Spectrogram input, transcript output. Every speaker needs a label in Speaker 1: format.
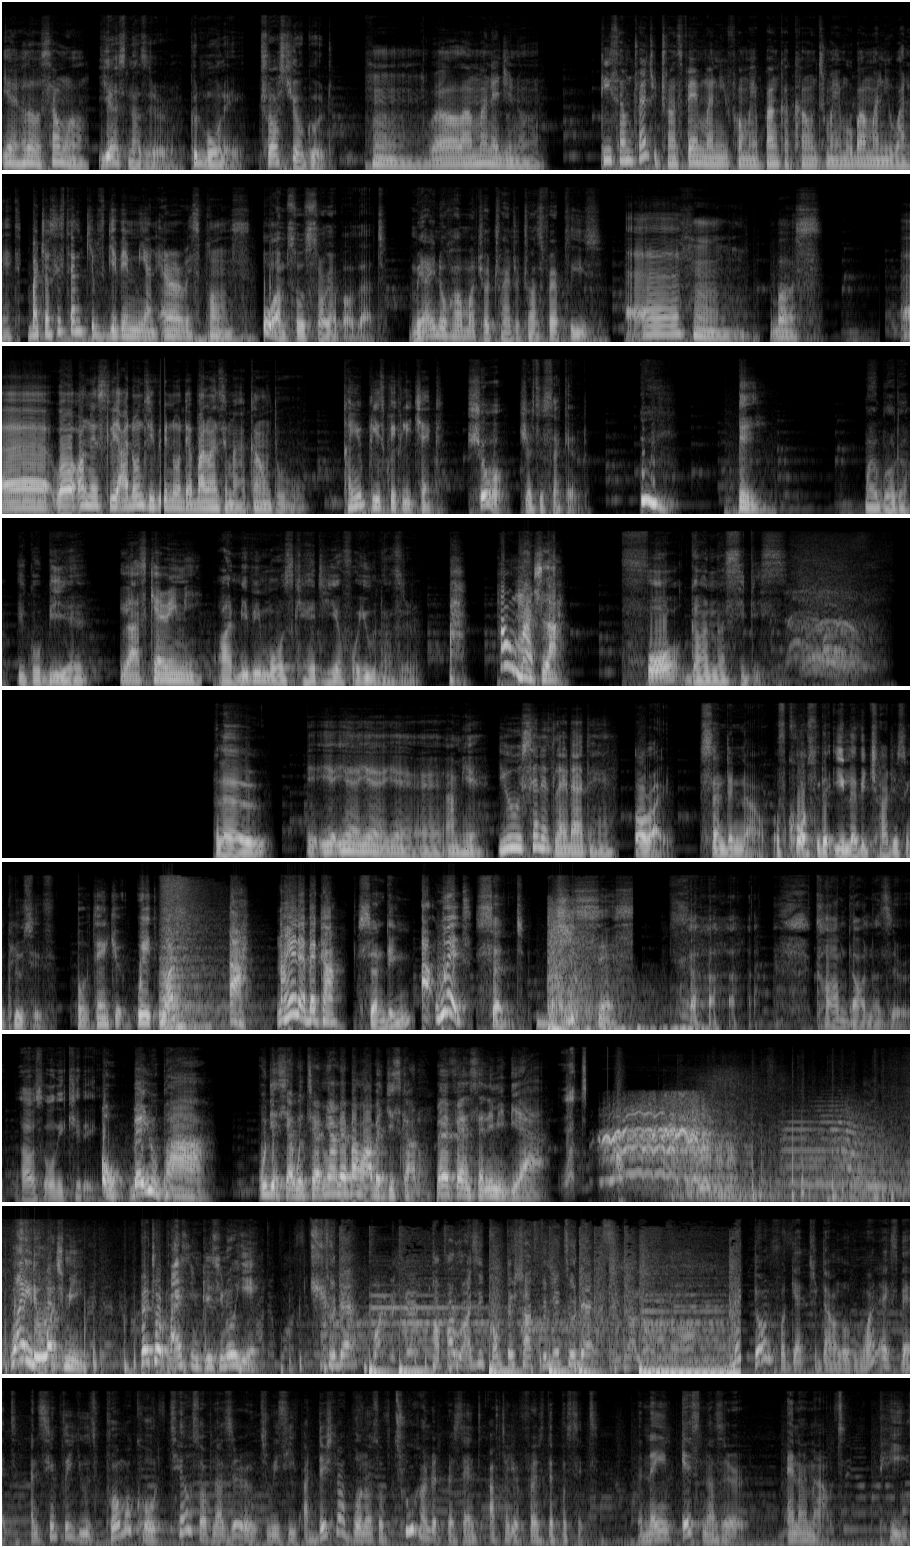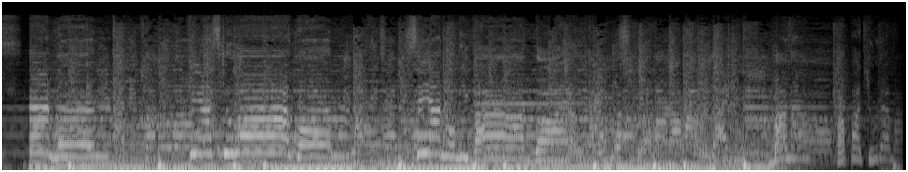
Speaker 1: Yeah, hello, Samuel.
Speaker 2: Yes, Nazir. Good morning. Trust you're good.
Speaker 1: Hmm, well, I'm managing now. Please, I'm trying to transfer money from my bank account to my mobile money wallet, but your system keeps giving me an error response.
Speaker 2: Oh, I'm so sorry about that. May I know how much you're trying to transfer, please?
Speaker 1: Uh, hmm, boss. Uh, well, honestly, I don't even know the balance in my account. Oh. Can you please quickly check?
Speaker 2: Sure, just a second.
Speaker 1: Hey,
Speaker 2: My brother, it go be, eh?
Speaker 1: You are scaring me.
Speaker 2: I'm even more scared here for you, Nazir.
Speaker 1: Ah, how much lah?
Speaker 2: Four Ghana cedis. Hello?
Speaker 1: Yeah, yeah, yeah, yeah. Uh, I'm here. You send it like that, eh?
Speaker 2: Alright, sending now. Of course, with the e-levy charges inclusive.
Speaker 1: Oh, thank you. Wait, what? Ah, Nahina Becca.
Speaker 2: Sending,
Speaker 1: Ah, wait.
Speaker 2: sent.
Speaker 1: Jesus.
Speaker 2: Calm down, Nazir. I was only kidding.
Speaker 1: Oh, be you pa. Wo de sia wo tell me ameba ho abaji sika no. Me fen me bia.
Speaker 2: What?
Speaker 1: Why you dey watch me? Petrol price increase you know here.
Speaker 3: today. Paparazzi come to shot for me today.
Speaker 1: Don't forget to download OneXBet and simply use promo code Tales of Nazir to receive additional bonus of 200% after your first deposit. The name is Nazir, and I'm out. Peace.
Speaker 3: I me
